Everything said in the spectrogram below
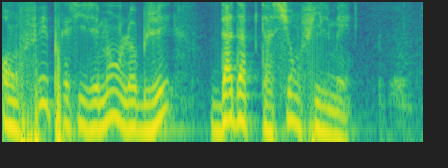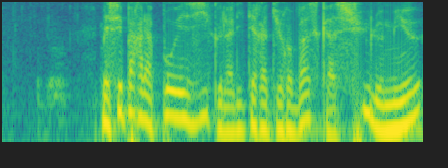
ont fait précisément l'objet d'adaptations filmées. Mais c'est par la poésie que la littérature basque a su le mieux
